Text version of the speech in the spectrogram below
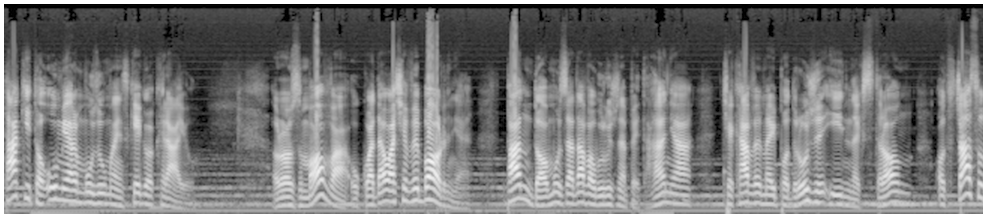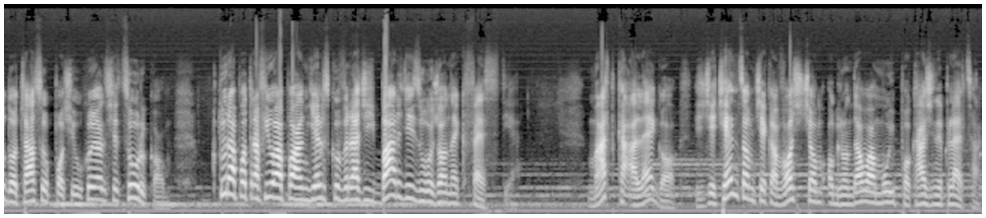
Taki to umiar muzułmańskiego kraju. Rozmowa układała się wybornie. Pan domu zadawał różne pytania, ciekawe mej podróży i innych stron, od czasu do czasu posiłkując się córką, która potrafiła po angielsku wyrazić bardziej złożone kwestie. Matka Alego z dziecięcą ciekawością oglądała mój pokaźny plecak.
